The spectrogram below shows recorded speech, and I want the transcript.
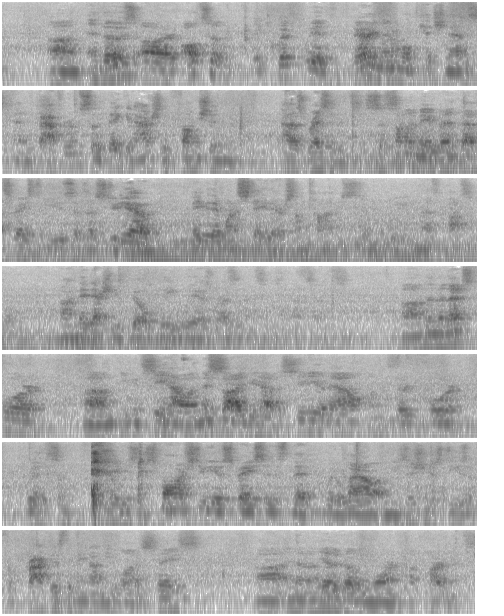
Um, And those are also equipped with very minimal kitchenettes and bathrooms so that they can actually function as residences. So someone may rent that space to use as a studio, maybe they want to stay there sometimes and that's possible. Uh, they'd actually built legally as residences in that sense. Um, then the next floor, um, you can see how on this side you have a studio now on the third floor with some, maybe some smaller studio spaces that would allow a musician just to use it for practice, they may not need a lot of space. Uh, and then on the other building, more apartments.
